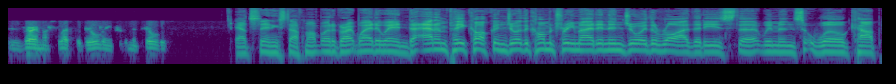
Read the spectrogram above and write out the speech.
is very much left the building for the Matildas. Outstanding stuff, Mike. What a great way to end. Adam Peacock, enjoy the commentary, mate, and enjoy the ride that is the Women's World Cup.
